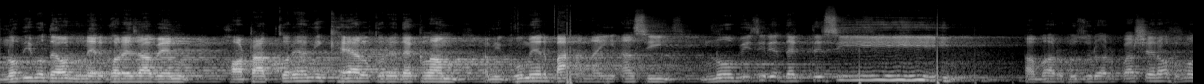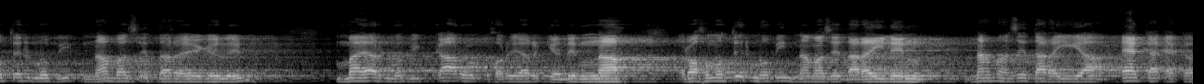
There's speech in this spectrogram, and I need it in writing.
নবী বোধহয় অন্যের ঘরে যাবেন। হঠাৎ করে আমি খেয়াল করে দেখলাম, আমি ঘুমের বাহানাই আসি নবীজিরে দেখতেছি, আমার হুজুরার পাশে রহমতের নবী নামাজে দাঁড়ায় গেলেন। মায়ার নবী কারও ঘরে আর গেলেন না। রহমতের নবী নামাজে দাঁড়াইলেন। নামাজে দাঁড়াইয়া একা একা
